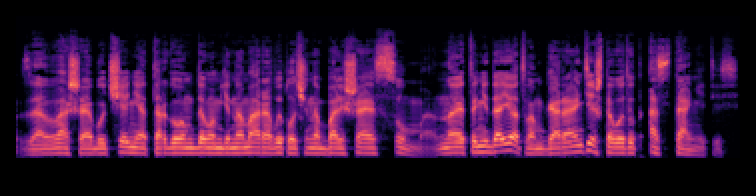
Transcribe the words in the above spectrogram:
«За ваше обучение торговым домом Яномара выплачена большая сумма, но это не дает вам гарантии, что вы тут останетесь.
